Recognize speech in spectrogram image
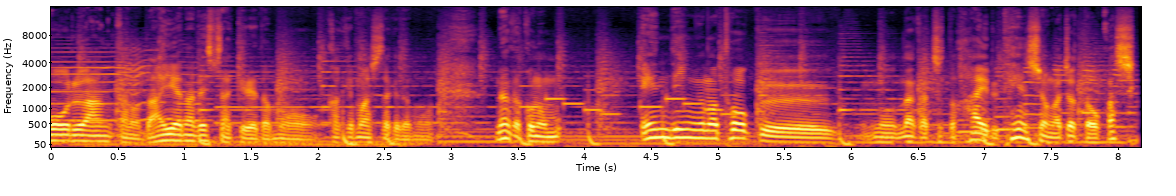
ポール・アンカのダイアナでしたけれどもかけましたけどもなんかこのエンディングのトークのなんかちょっと入るテンションがちょっとおかし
